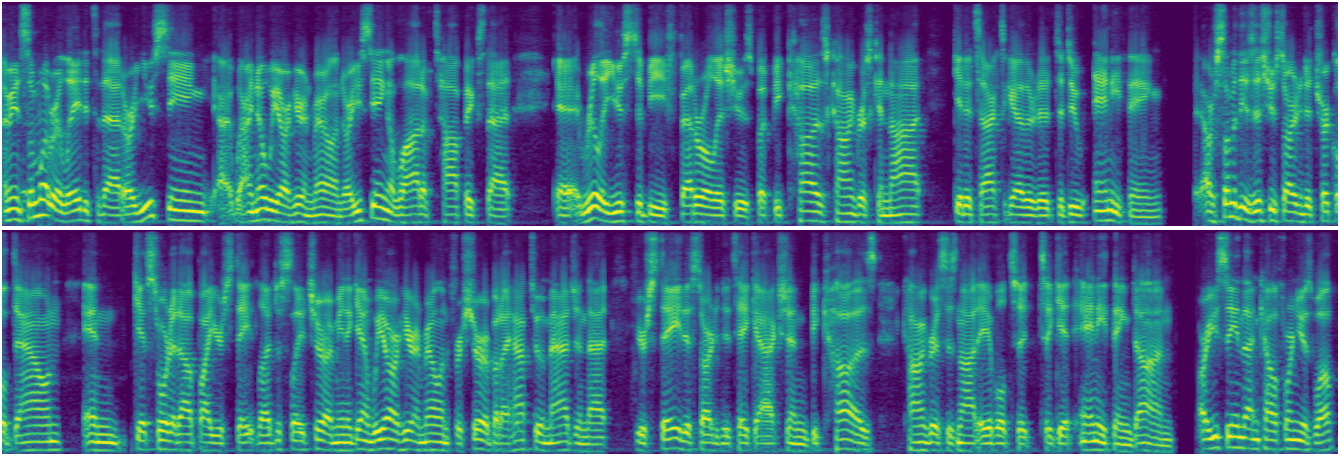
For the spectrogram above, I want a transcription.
I mean, somewhat related to that, are you seeing? I know we are here in Maryland. Are you seeing a lot of topics that uh, really used to be federal issues, but because Congress cannot get its act together to, to do anything, are some of these issues starting to trickle down and get sorted out by your state legislature? I mean, again, we are here in Maryland for sure, but I have to imagine that your state is starting to take action because Congress is not able to, to get anything done. Are you seeing that in California as well?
